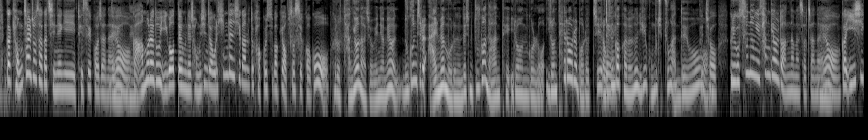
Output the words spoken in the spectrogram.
그러니까 경찰 조사가 진행이 됐을 거잖아요. 네, 네. 그러니까 아무래도 이것 때문에 정신적으로 힘든 시간을 또 겪을 수밖에 없었을 거고. 그리고 당연하죠. 왜냐하면 누군지를 알면 모르는데 지금 누가 나한테 이런 걸로 이런 테러를 벌였지라고 네. 생각하면은 이게 공부 집중 안 돼요. 그렇죠. 그리고 수능이 3개월도 안 남았었잖아요. 네. 그러니까 이, 시,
